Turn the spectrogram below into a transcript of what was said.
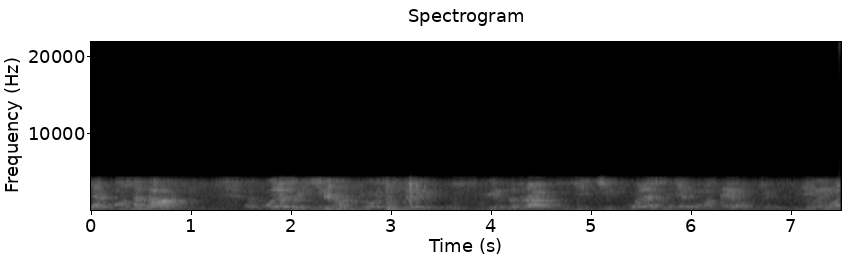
як можна так? Коля приїхав, ось чистили відпустку, він забрав її. І Коля ж не є командиром. Тобто ми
